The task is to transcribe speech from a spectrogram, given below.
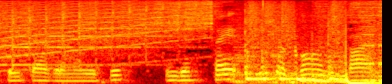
ஸ்ட்ரைட்டாகிற மாதிரி வச்சு இந்த சை இதுக்கும் அந்த கார்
